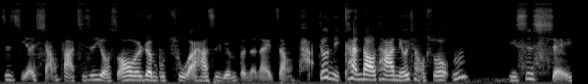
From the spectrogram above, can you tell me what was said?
自己的想法，其实有时候会认不出来它是原本的那一张牌。就你看到它，你会想说，嗯。你是谁？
